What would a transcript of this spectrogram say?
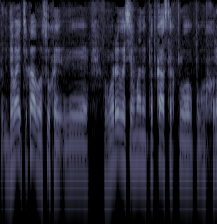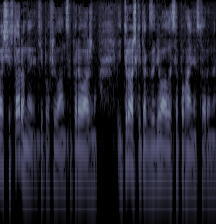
Давай цікаво, слухай, е, говорилося в мене в подкастах про хороші сторони, типу фрілансу, переважно, і трошки так задівалися погані сторони.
